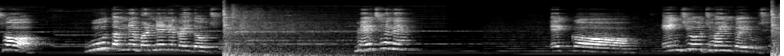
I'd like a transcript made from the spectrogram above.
જો હું તમને બંનેને કહી દઉં છું. મેં છે ને એક એનજીઓ જોઈન કર્યું છે.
